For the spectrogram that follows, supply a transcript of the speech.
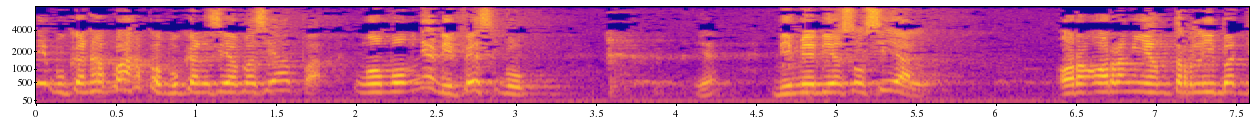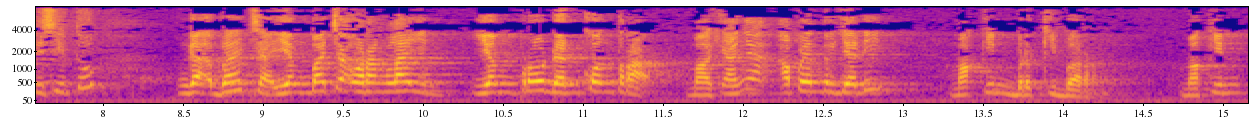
ini bukan apa-apa, bukan siapa-siapa, ngomongnya di Facebook, ya, di media sosial. Orang-orang yang terlibat di situ nggak baca, yang baca orang lain, yang pro dan kontra. Makanya apa yang terjadi? Makin berkibar, makin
